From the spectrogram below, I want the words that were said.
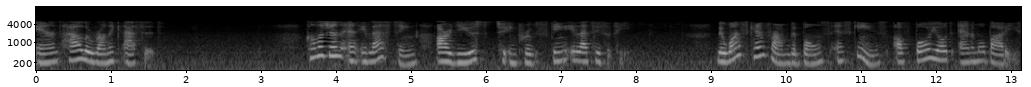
and hyaluronic acid. Collagen and elastin are used to improve skin elasticity. They once came from the bones and skins of boiled animal bodies.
